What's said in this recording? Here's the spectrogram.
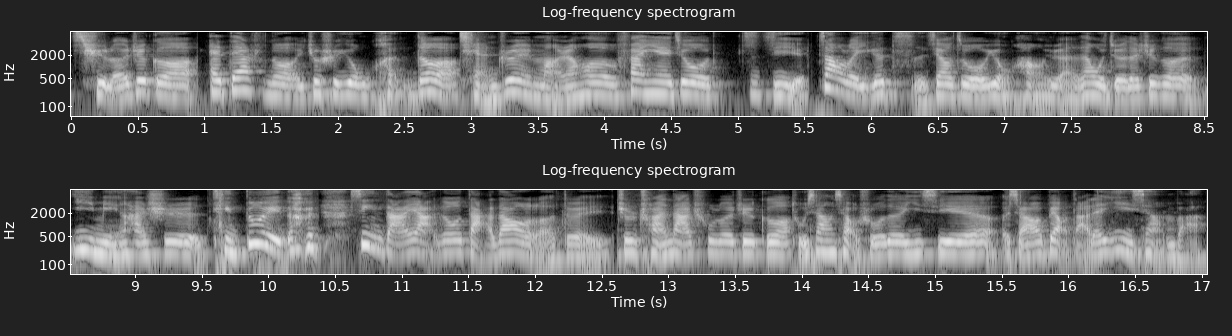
取了这个 Adelno，就是永恒的前缀嘛。然后范晔就自己造了一个词叫做“永航员”，那我觉得这个译名还是挺对的，信达雅都达到了，对，就是传达出了这个图像小说的一些想要表达的意向吧。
